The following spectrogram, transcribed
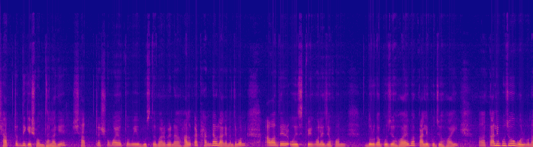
সাতটার দিকে সন্ধ্যা লাগে। সাতটার সময়ও তুমি বুঝতে পারবে না, হালকা ঠান্ডাও লাগে না। যেমন আমাদের ওয়েস্ট বেঙ্গলে যখন দুর্গা পুজো হয় বা কালী পুজো হয় কালী পুজোও বলব না।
